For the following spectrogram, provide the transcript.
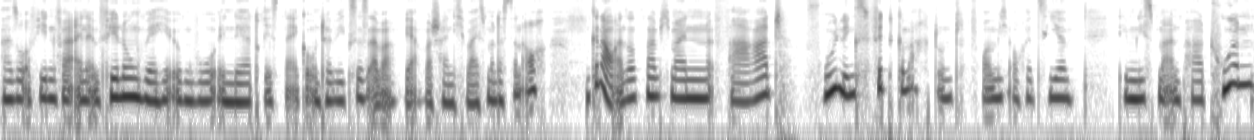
Also auf jeden Fall eine Empfehlung, wer hier irgendwo in der Dresdner Ecke unterwegs ist. Aber ja, wahrscheinlich weiß man das dann auch. Genau, ansonsten habe ich mein Fahrrad frühlingsfit gemacht und freue mich auch jetzt hier demnächst mal ein paar Touren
